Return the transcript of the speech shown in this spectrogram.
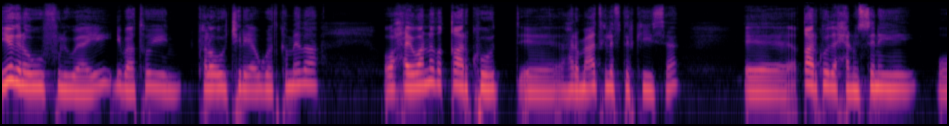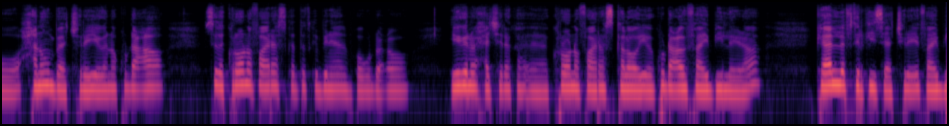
iyagana uu fuli waayey. Dhibaatooyin kale oo jiray awgood ka mid a oo xayawaanada qaarkood harmacadka laftarkiisa qaarkooda xanuunsanayey oo xanuun baa jira iyagana ku dhaca sida coronaviruska dadka biniaadamka ugu dhaco iyagana waxaa jira coronavirus kale oo iyaga ku dhaco f i b layidhaa kaa laftarkiisaa jiray f i b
